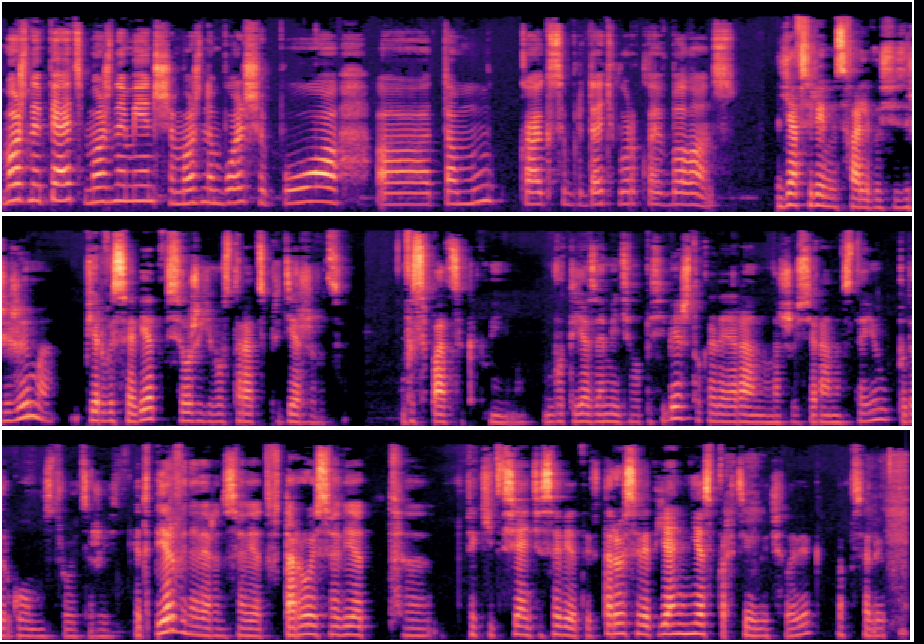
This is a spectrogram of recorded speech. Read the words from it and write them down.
Можно пять, можно меньше, можно больше по э, тому, как соблюдать work-life баланс. Я все время сваливаюсь из режима. Первый совет – все же его стараться придерживаться. Высыпаться как минимум. Вот я заметила по себе, что когда я рано ложусь и рано встаю, по-другому строится жизнь. Это первый, наверное, совет. Второй совет какие-то все антисоветы. Второй совет. Я не спортивный человек, абсолютно.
